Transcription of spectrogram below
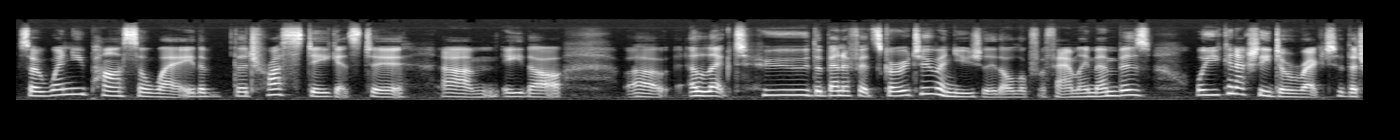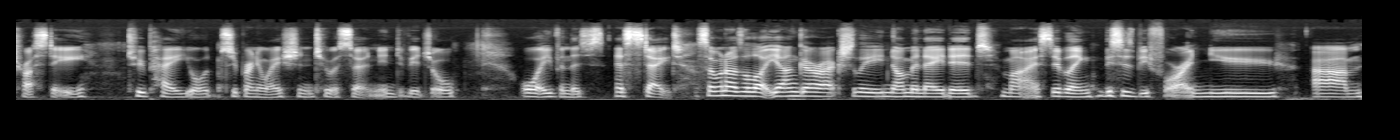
So, when you pass away, the the trustee gets to um, either uh, elect who the benefits go to, and usually they'll look for family members, or you can actually direct the trustee to pay your superannuation to a certain individual or even this estate. So when I was a lot younger, I actually nominated my sibling. This is before I knew um,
